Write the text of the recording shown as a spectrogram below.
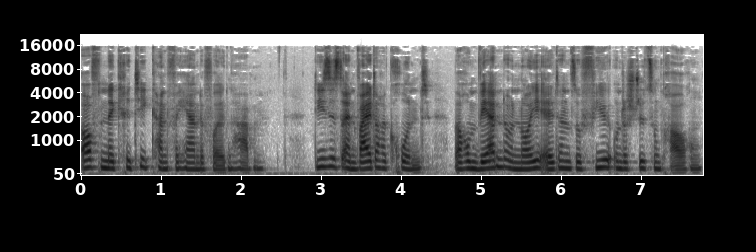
offene Kritik kann verheerende Folgen haben. Dies ist ein weiterer Grund, warum werdende und neue Eltern so viel Unterstützung brauchen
